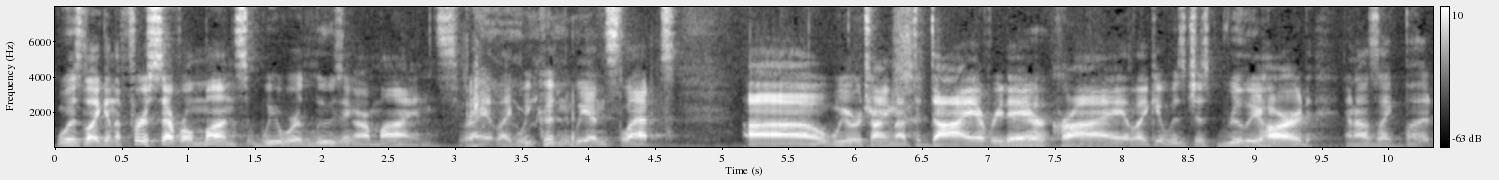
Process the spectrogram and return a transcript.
was like in the first several months we were losing our minds, right? like we couldn't, we hadn't slept. Uh, we were trying not to die every day Yeah. or cry. Like it was just really hard. And I was like, but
